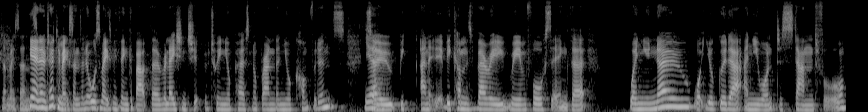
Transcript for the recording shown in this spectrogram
That makes sense. Yeah, no, it totally makes sense, and it also makes me think about the relationship between your personal brand and your confidence. Yeah. So, be, and it becomes very reinforcing that when you know what you're good at and you want to stand for,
